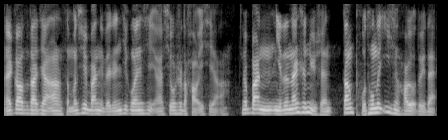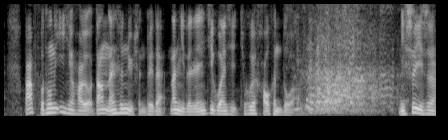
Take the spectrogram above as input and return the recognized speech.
来告诉大家啊，怎么去把你的人际关系啊修饰的好一些啊？要把你的男神女神当普通的异性好友对待，把普通的异性好友当男神女神对待，那你的人际关系就会好很多。你试一试。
